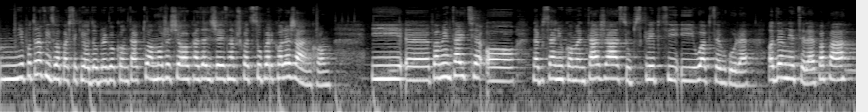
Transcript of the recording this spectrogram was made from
nie potrafi złapać takiego dobrego kontaktu, a może się okazać, że jest na przykład super koleżanką. I e, pamiętajcie o napisaniu komentarza, subskrypcji i łapce w górę. Ode mnie tyle, pa pa!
